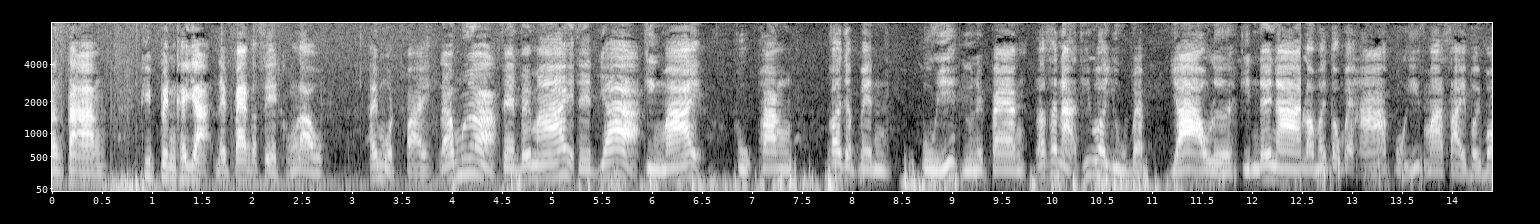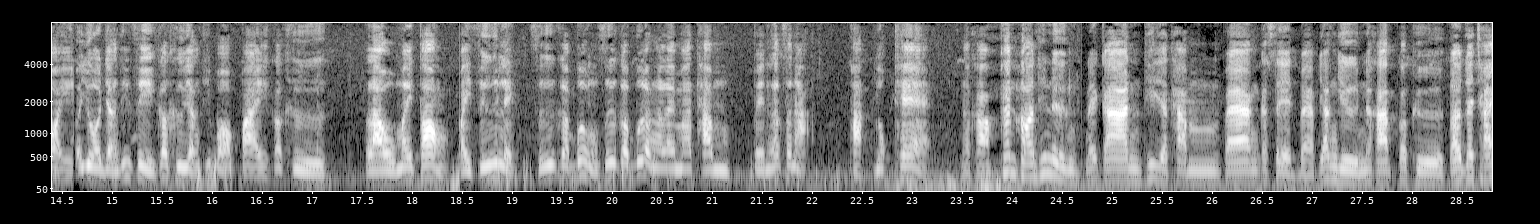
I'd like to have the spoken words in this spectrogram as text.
ต่างๆ ที่เป็นขยะในแปลงเกษตรของเราให้หมดไป แล้วเมื่อเศษใบไม้ เศษหญ้ากิ่งไม้ผุพังก็จะเป็นปุ๋ยอยู่ในแปลง ลักษณะที่ว่าอยู่แบบยาวเลย กินได้นานเราไม่ต้องไปหาปุ๋ยมาใส่บ่อยๆ ประโยชน์อย่างที่สี่ก็คืออย่างที่บอกไปก็คือ เราไม่ต้องไปซื้อเหล็ก ซื้อกระเบื้องซื้อกระเบื้องอะไรมาทำเป็นลักษณะผักยกแค่นะครับขั้นตอนที่หนึ่งในการที่จะทำแปลงเกษตรแบบยั่งยืนนะครับ ก็คือเราจะใช้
